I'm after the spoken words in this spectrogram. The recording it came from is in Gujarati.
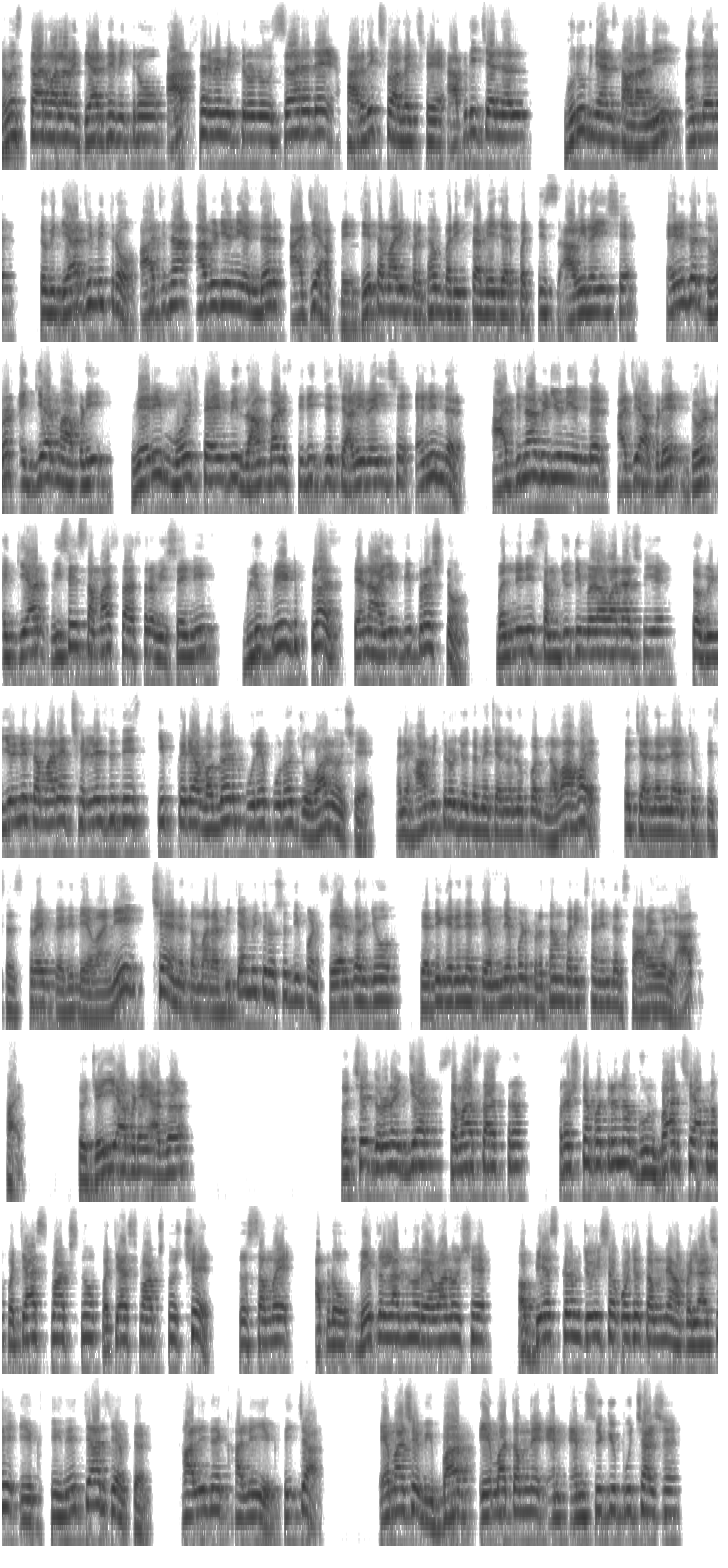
નમસ્કાર વાલા વિદ્યાર્થી મિત્રો, આપ સર્વે મિત્રોનું સહૃદય હાર્દિક સ્વાગત છે આપણી ચેનલ ગુરુ જ્ઞાન શાળાની અંદર. તો વિદ્યાર્થી મિત્રો, આજના આ વિડીયોની અંદર આજે આપણે જે તમારી પ્રથમ પરીક્ષા બે આવી રહી છે, એની અંદર ધોરણ અગિયારમાં આપણી વેરી મોસ્ટ આઈએમપી રામબાણ સિરીઝ જે ચાલી રહી છે, એની અંદર આજના વિડીયોની અંદર આજે આપણે ધોરણ અગિયાર વિષય સમાજશાસ્ત્ર વિષયની બ્લુપ્રિન્ટ પ્લસ તેના આઈએમપી પ્રશ્નો બંનેની સમજૂતી મેળવવાના છીએ. તો વિડીયોને તમારે છેલ્લે સુધી સ્કીપ કર્યા વગર પૂરેપૂરો જોવાનો છે. અને હા મિત્રો, જો તમે ચેનલ ઉપર નવા હોય, તો ચેનલને અચૂકથી સબસ્ક્રાઇબ કરી દેવાની છે અને તમારા બીજા મિત્રો સુધી પણ શેર કરજો, જેથી કરીને તેમને પણ પ્રથમ પરીક્ષાની અંદર સારો એવો લાભ થાય. તો જઈએ આપણે આગળ. તો છે ધોરણ અગિયાર, સમાજશાસ્ત્ર. પ્રશ્નપત્રનો ગુણભાર છે આપણો પચાસ માર્ક્સનો પચાસ માર્ક્સનો છે, તો સમય આપણો બે કલાકનો રહેવાનો છે. અભ્યાસક્રમ જોઈ શકો છો, તમને આપેલા છે એક થી ને ચાર ચેપ્ટર ખાલી ને ખાલી એક થી ચાર. એમાં છે વિભાગ, એમાં તમને એમસીક્યુ પૂછાશે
